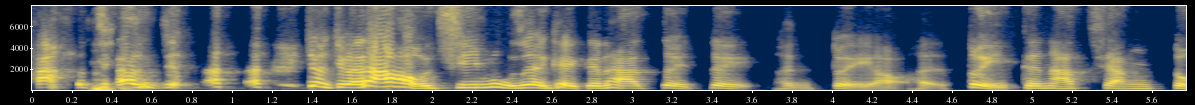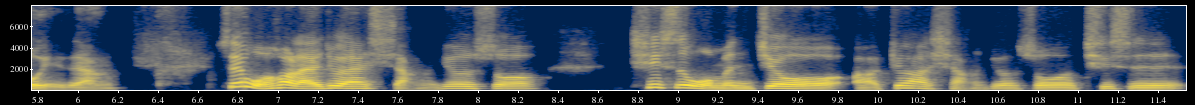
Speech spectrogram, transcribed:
这样讲就觉得她好欺负，所以可以跟她对对很对啊、哦，很对跟她相对这样，所以我后来就在想，就是说。其实我们就啊、呃、就要想，就是说，其实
